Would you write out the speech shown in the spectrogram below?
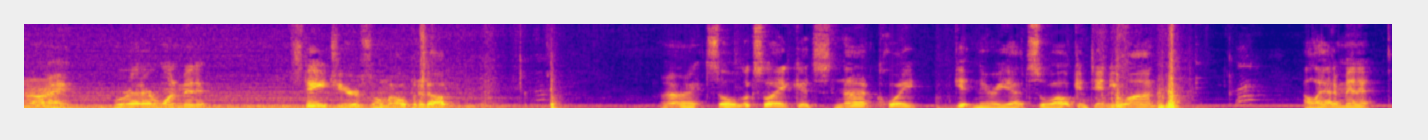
All right, we're at our one minute stage here, so I'm gonna open it up. All right, so it looks like it's not quite getting there yet, so I'll continue on. I'll add a minute.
